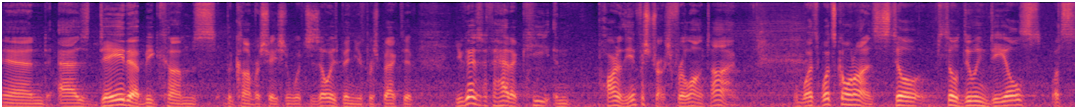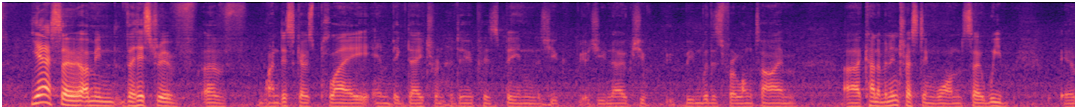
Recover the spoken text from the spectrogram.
and as data becomes the conversation, which has always been your perspective, you guys have had a key in part of the infrastructure for a long time. What's, what's going on? Is still, still doing deals? What's yeah, so I mean, the history of, of WANdisco's play in big data and Hadoop has been, as you, as you know, because you've been with us for a long time, uh, kind of an interesting one. So we, uh,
